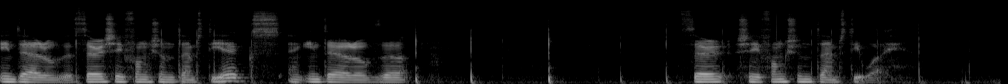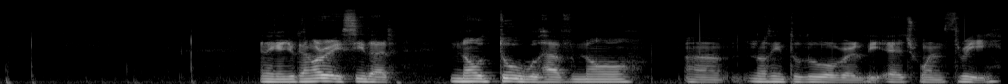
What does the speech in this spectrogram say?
integral of the third shape function times dx and integral of the third shape function times dy. And again, you can already see that node 2 will have no uh, nothing to do over the edge 1 3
